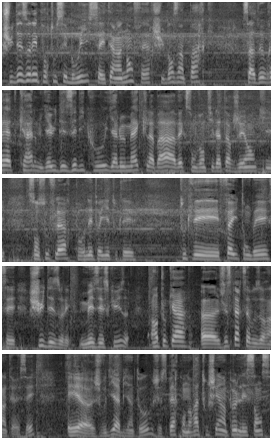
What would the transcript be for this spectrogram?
Je suis désolé pour tous ces bruits, ça a été un enfer, je suis dans un parc ça devrait être calme. Il y a eu des hélicos, il y a le mec là-bas avec son ventilateur géant, qui, son souffleur pour nettoyer toutes les, toutes les feuilles tombées. C'est, je suis désolé, mes excuses. En tout cas, euh, j'espère que ça vous aura intéressé. Et euh, je vous dis à bientôt. J'espère qu'on aura touché un peu l'essence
